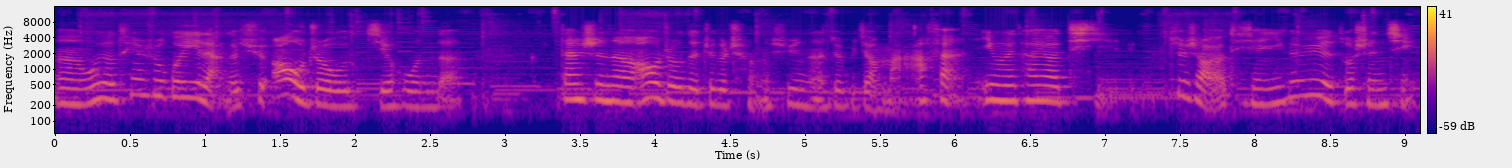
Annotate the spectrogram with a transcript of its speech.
嗯，我有听说过一两个去澳洲结婚的，但是呢，澳洲的这个程序呢就比较麻烦，因为它要提至少要提前一个月做申请，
